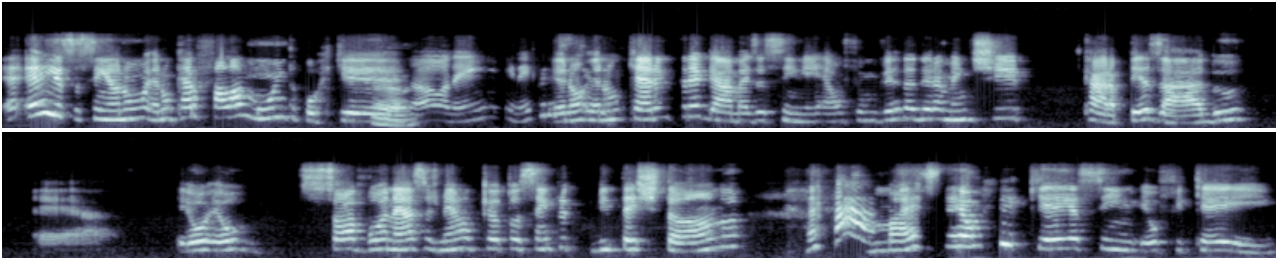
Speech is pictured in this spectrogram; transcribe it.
é, é, isso, assim, eu não, eu não quero falar muito, porque. É. Não, nem, nem precisa. Eu não, eu não quero entregar, mas, assim, é um filme verdadeiramente, cara, pesado. É, eu, eu só vou nessas mesmo porque eu tô sempre me testando. Mas eu fiquei assim, eu fiquei.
